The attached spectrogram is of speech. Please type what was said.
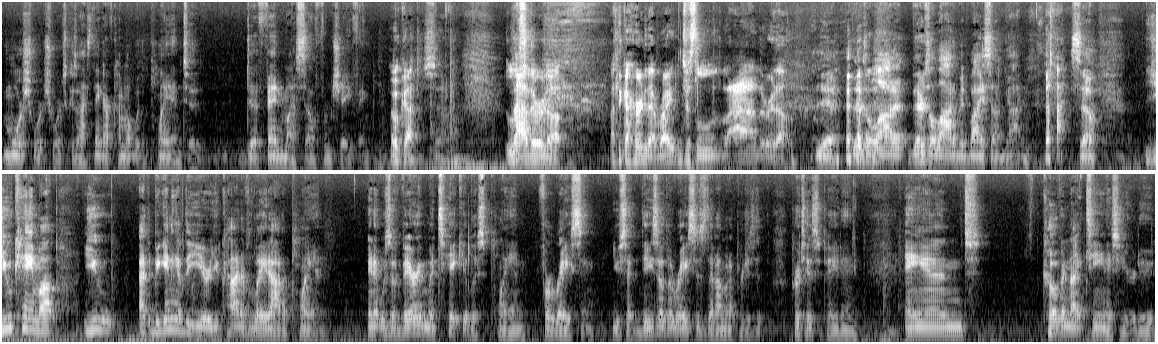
more short shorts because I think I've come up with a plan to defend myself from chafing. Okay, So lather it up. I think I heard that right. Just lather it up. Yeah, there's a lot of there's a lot of advice I've gotten. So you came up you at the beginning of the year you kind of laid out a plan and it was a very meticulous plan for racing. You said these are the races that I'm going to partici- participate in. And COVID-19 is here, dude.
